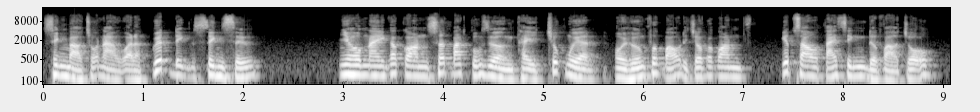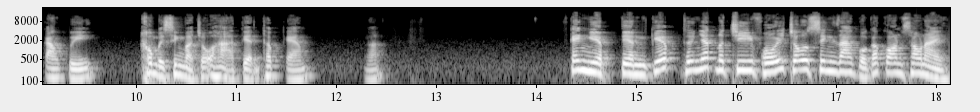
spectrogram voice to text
sinh vào chỗ nào, gọi là quyết định sinh xứ. Như hôm nay các con sớt bát cúng dường, thầy chúc nguyện, hồi hướng phước báo để cho các con kiếp sau tái sinh được vào chỗ cao quý, không bị sinh vào chỗ hạ tiện thấp kém. Đó. cái nghiệp tiền kiếp thứ nhất nó chi phối chỗ sinh ra của các con sau này.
